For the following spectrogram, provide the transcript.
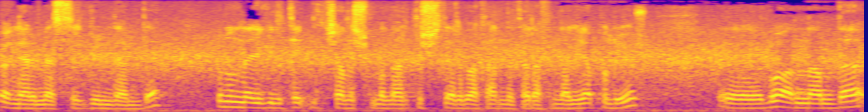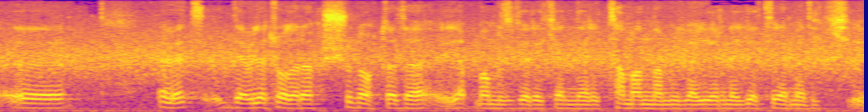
önermesi gündemde. Bununla ilgili teknik çalışmalar Dışişleri Bakanlığı tarafından yapılıyor. E, bu anlamda e, evet devlet olarak şu noktada yapmamız gerekenleri tam anlamıyla yerine getiremedik e,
